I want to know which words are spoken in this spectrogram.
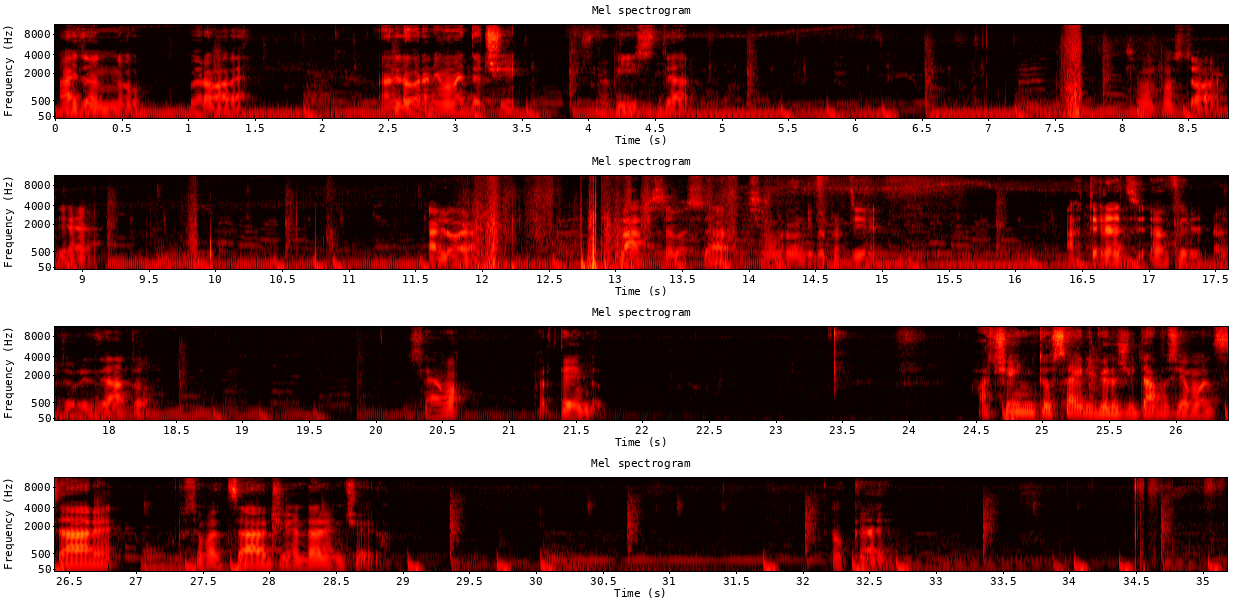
I don't know. Però vabbè. Allora andiamo a metterci sulla pista. Siamo un po' storti, eh. Allora. Flaps passati. Siamo pronti per partire. autorizzato. Stiamo partendo. A 106 di velocità possiamo alzare, possiamo alzarci e andare in cielo. Ok.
